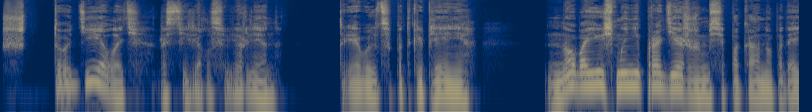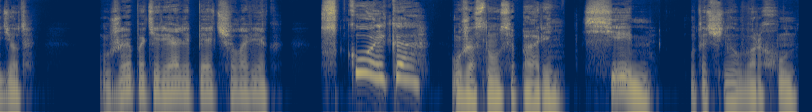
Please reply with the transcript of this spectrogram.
«Что делать?» — растерялся Верлен. «Требуется подкрепление. Но, боюсь, мы не продержимся, пока оно подойдет. Уже потеряли пять человек». «Сколько?» — ужаснулся парень. «Семь», — уточнил Вархун.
